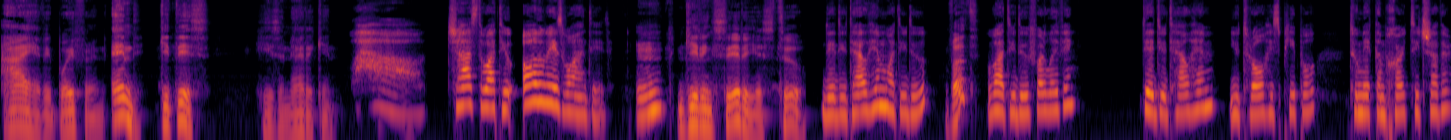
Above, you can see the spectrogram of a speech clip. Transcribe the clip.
I have a boyfriend. And get this, he's American. Wow, just what you always wanted. Mm, getting serious, too. Did you tell him what you do? What? What you do for a living? Did you tell him you troll his people to make them hurt each other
